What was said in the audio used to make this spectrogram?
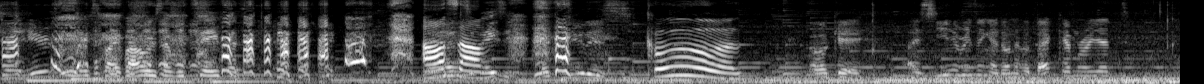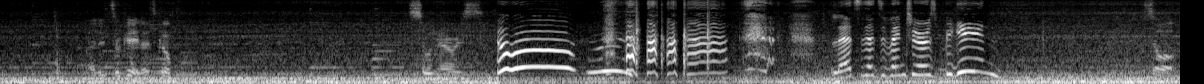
Right here. next five hours, I would say. Awesome. amazing. Let's do this. Cool. Okay. I see everything. I don't have a back camera yet. But it's okay. Let's go. So nervous. Woohoo! Let's let the adventures begin. So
